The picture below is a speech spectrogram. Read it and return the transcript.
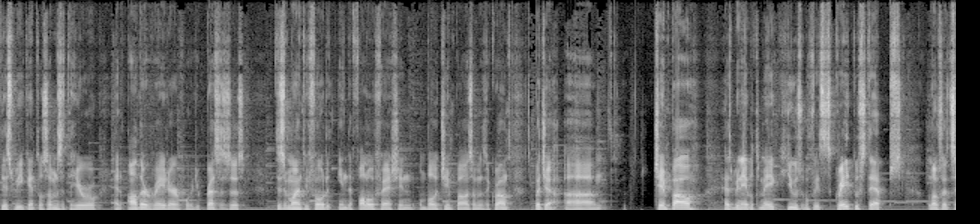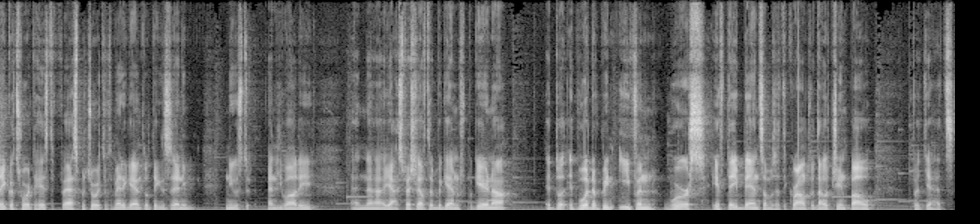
this weekend on the Hero and other radar worthy presences. This in mind, we voted in the following fashion on both Chien-Pao and Zamazenta Crowned, but yeah, um, Chien-Pao has been able to make use of its great two steps Alongside Sacred Sword, it hits the vast majority of the metagame. Don't think this is any news to anybody. And uh, yeah, especially after the beginning of Magearna, it, it would have been even worse if they banned Zamazenta-Crowned without Chien-Pao. But yeah, it's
